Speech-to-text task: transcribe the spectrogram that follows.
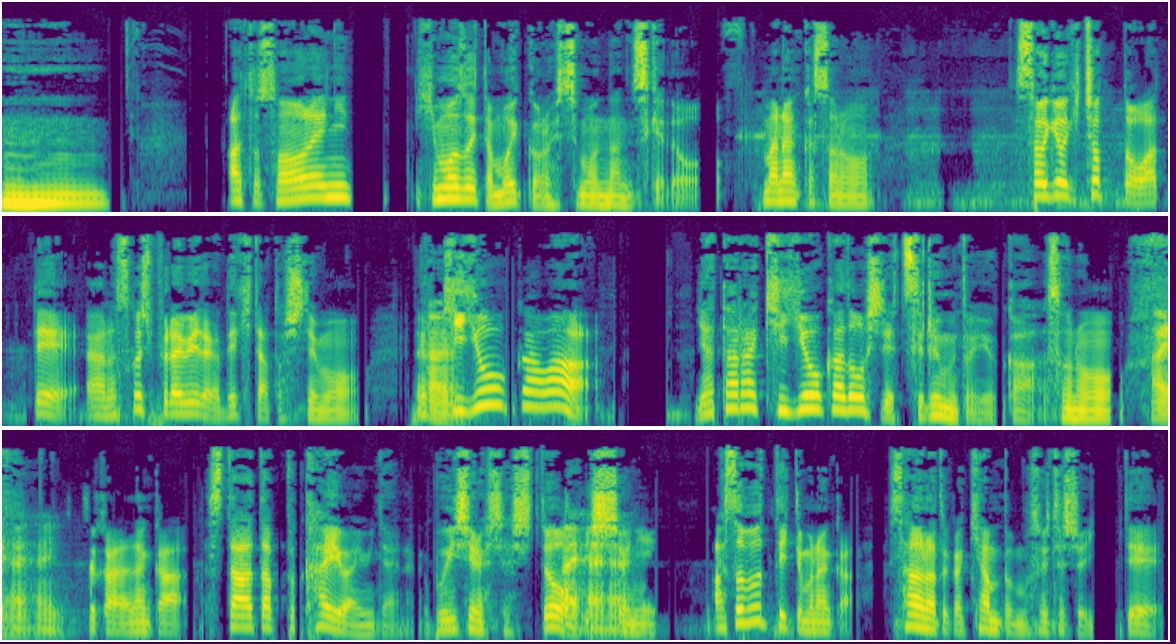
うーん。あと、それに紐づいたもう一個の質問なんですけど、まあなんかその、創業期ちょっと終わって、あの少しプライベートができたとしても、なんかはい起業家は、やたら起業家同士でつるむというか、その、はいはいはい。だからなんか、スタートアップ界隈みたいな、VC の人たちと一緒に遊ぶって言ってもなんか、サウナとかキャンプもそういう人たちと行って、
